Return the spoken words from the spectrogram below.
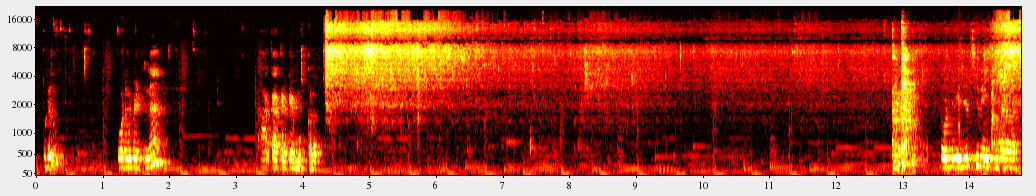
ఇప్పుడు ఉడకబెట్టిన ఆ కాకరకాయ ముక్కలు. రెండు విజిల్స్ వేసిన తర్వాత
